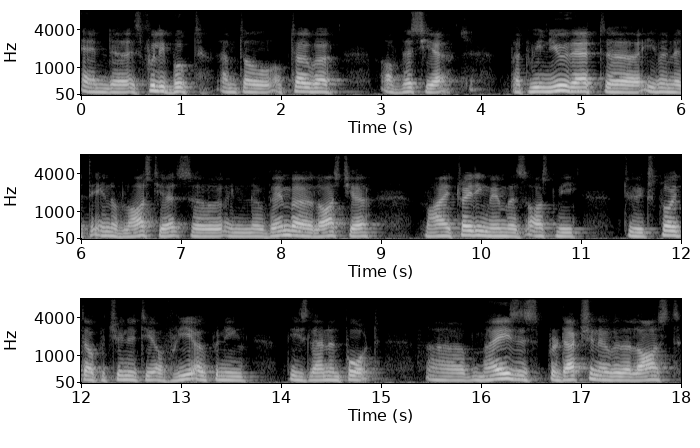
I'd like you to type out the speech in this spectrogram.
and uh, is fully booked until October of this year. Sure. But we knew that uh, even at the end of last year. So in November last year, my trading members asked me to exploit the opportunity of reopening the East London port. Uh, maize's production over the last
